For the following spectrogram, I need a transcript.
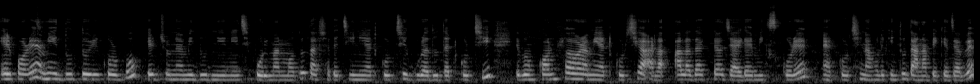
এরপরে আমি দুধ তৈরি করব। এর জন্য আমি দুধ নিয়ে নিয়েছি পরিমাণ মতো। তার সাথে চিনি অ্যাড করছি, গুঁড়া দুধ অ্যাড করছি এবং কর্নফ্লাওয়ার আমি অ্যাড করছি। আলা- আলাদা একটা জায়গায় মিক্স করে অ্যাড করছি না হলে কিন্তু দানা পেকে যাবে।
